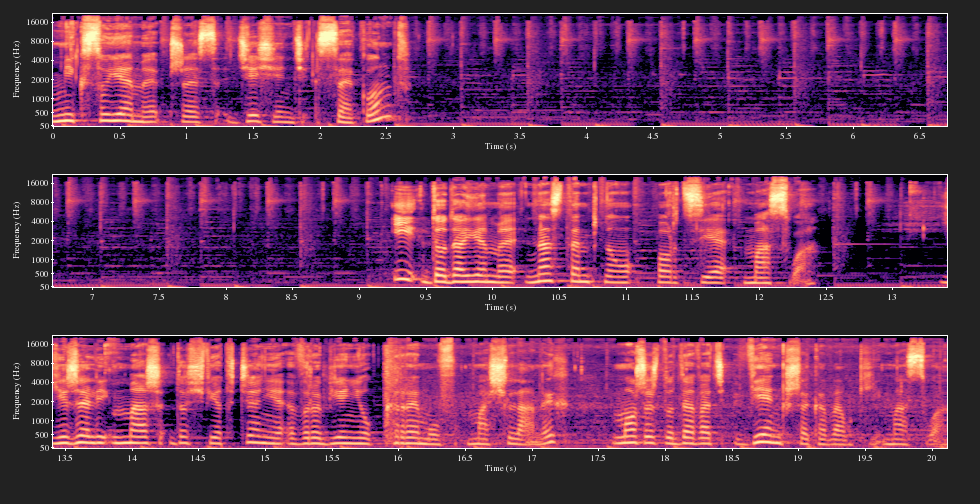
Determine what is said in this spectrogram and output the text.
Miksujemy przez 10 sekund i dodajemy następną porcję masła. Jeżeli masz doświadczenie w robieniu kremów maślanych, możesz dodawać większe kawałki masła,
